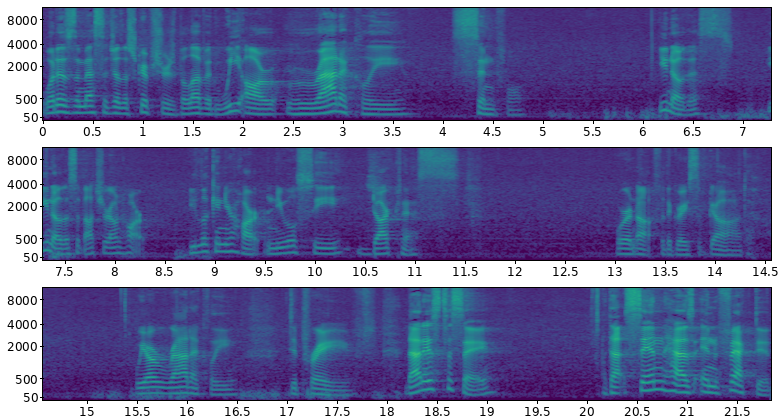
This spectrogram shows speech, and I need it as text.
What is the message of the scriptures, beloved? We are radically sinful. You know this. You know this about your own heart. You look in your heart and you will see darkness were it not for the grace of God. We are radically depraved. That is to say, that sin has infected,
